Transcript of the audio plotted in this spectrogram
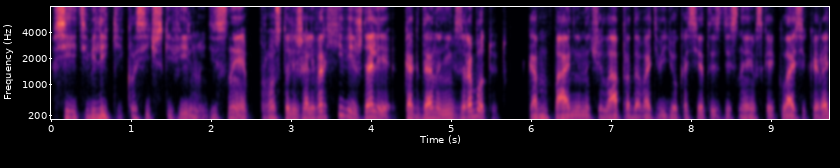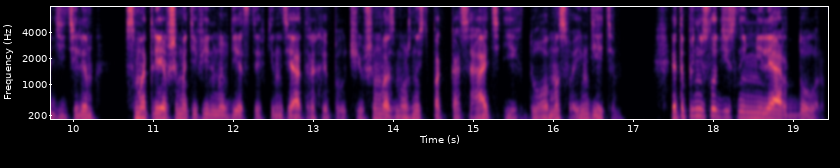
Все эти великие классические фильмы Диснея просто лежали в архиве и ждали, когда на них заработают. Компания начала продавать видеокассеты с диснеевской классикой родителям, смотревшим эти фильмы в детстве в кинотеатрах и получившим возможность показать их дома своим детям. Это принесло Дисней миллиард долларов.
